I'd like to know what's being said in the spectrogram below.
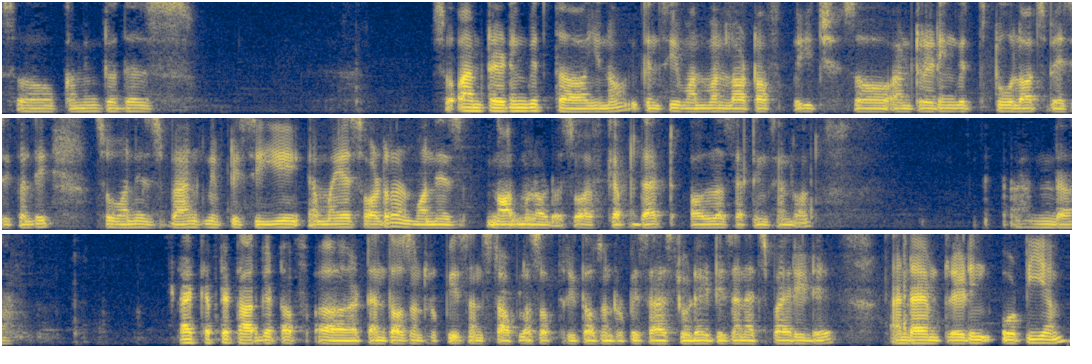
So coming to this. So i'm trading with uh, you know you can see one one lot of each. So i'm trading with two lots basically. So one is bank nifty ce mis order and one is normal order. So i've kept that all the settings and all. And uh, I kept a target of uh, 10,000 rupees and stop loss of 3,000 rupees as today it is an expiry day and I am trading OTM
